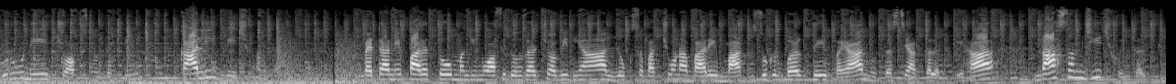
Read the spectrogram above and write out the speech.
ਗੁਰੂ ਨੇ ਜੌਬਸ ਨੂੰ ਦਿੱਤੀ ਕਾਲੀ ਬੀਜ ਨੂੰ ਮੈਟਾ ਨੇ ਭਾਰਤ ਤੋਂ ਮੰਗੀ ਮੁਆਫੀ 2024 ਦੀਆਂ ਲੋਕ ਸਭਾ ਚੋਣਾਂ ਬਾਰੇ ਮਾਰਕ ਜ਼ੁਕਰਬਰਗ ਦੇ ਬਿਆਨ ਨੂੰ ਦੱਸਿਆ ਗਲਤ ਕਿਹਾ। ਨਾ ਸਮਝੀ 'ਚ ਹੋਈ ਗਲਤੀ।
